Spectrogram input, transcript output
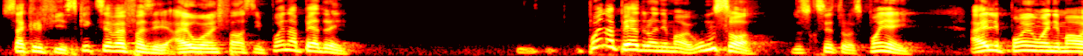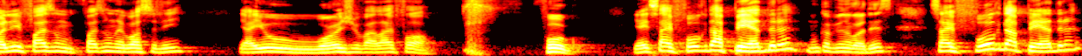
sacrifício, o que, que você vai fazer? Aí o anjo fala assim: põe na pedra aí. Põe na pedra o animal, um só dos que você trouxe, põe aí. Aí ele põe um animal ali, faz um, faz um negócio ali, e aí o, anjo vai lá e fala: ó, fogo. E aí sai fogo da pedra, nunca vi um negócio desse, sai fogo da pedra,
